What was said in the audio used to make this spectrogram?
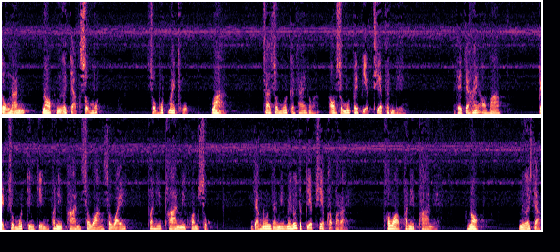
ตรงนั้นนอกเหนือจากสมมติ สมมติไม่ถูกว่าถ้าสมมติกับใครก็ว่า เอาสมมติไปเปรียบเทียบท่านเอง แต่จะให้เอามาเป็นสมมติจริง ๆ พระนิพพานสว่างสวัยพระนิพพานมีความสุข อย่างโน้นอย่างนี้ไม่รู้จะเปรียบเทียบกับอะไร เพราะว่าพระนิพพานเนี่ยนอกเหนือจาก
